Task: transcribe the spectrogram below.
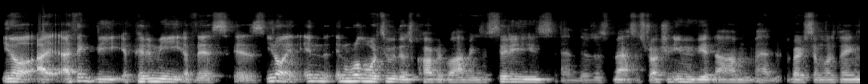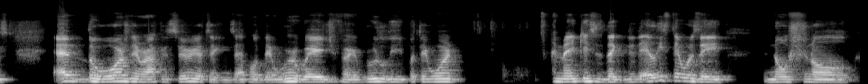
you know, I, I think the epitome of this is, you know, in, in World War II, there's carpet bombings of cities and there's this mass destruction. Even Vietnam had very similar things. And the wars in Iraq and Syria, take example, they were waged very brutally, but they weren't, in many cases, like at least there was a notional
